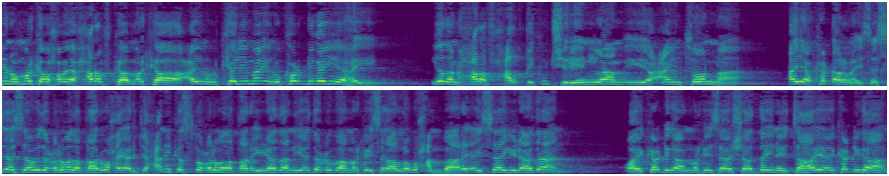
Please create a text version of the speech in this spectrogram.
inuu marka waxaweye xarafka markaa caynulkelima inuu kor dhigan yahay yadan xaraf xalqi ku jirin laam iyo cayntoonna ayaa ka dhalanaysa. Sidaas aawoodee culamada qaar waxay arjaxaan in kastoo culamada qaar ay yidhahdaan yadacu baa markaysagaa lagu xambaaray ay saa yidhaahdaan. Oo ay ka dhigaan markaysagaa shaadda inay tahay ay ka dhigaan.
